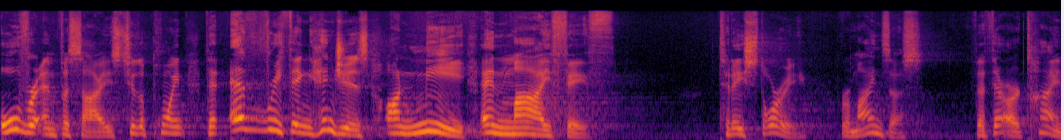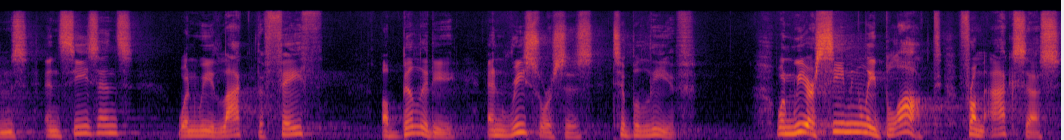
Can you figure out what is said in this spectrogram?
overemphasized to the point that everything hinges on me and my faith. Today's story reminds us that there are times and seasons when we lack the faith, ability, and resources to believe, when we are seemingly blocked from access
